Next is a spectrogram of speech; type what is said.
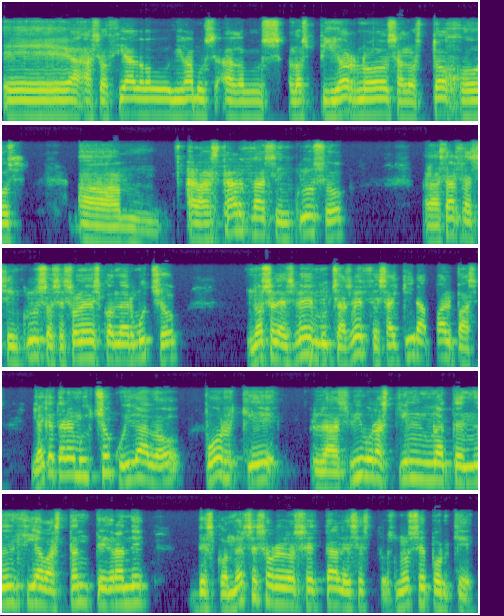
eh, asociado, digamos, a los, a los piornos, a los tojos, a, las zarzas incluso, a las zarzas incluso. Se suelen esconder mucho no se les ve muchas veces, hay que ir a palpas y hay que tener mucho cuidado porque las víboras tienen una tendencia bastante grande de esconderse sobre los setales estos, no sé por qué.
